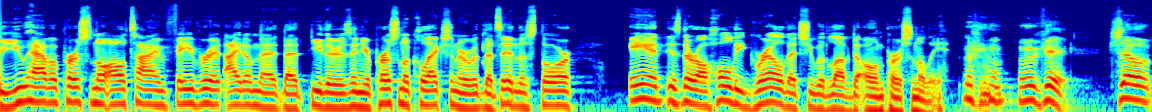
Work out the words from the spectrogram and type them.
Do you have a personal all-time favorite item that that either is in your personal collection or that's in the store? And is there a holy grail that you would love to own personally? okay, so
